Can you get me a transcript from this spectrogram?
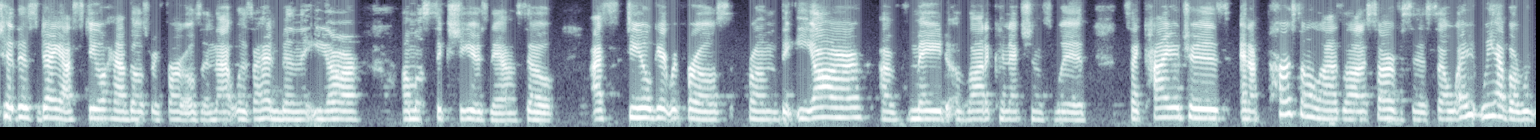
to this day, I still have those referrals. And that was, I hadn't been in the ER almost six years now. So I still get referrals from the ER. I've made a lot of connections with psychiatrists and I personalize a lot of services. So I, we have an re-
